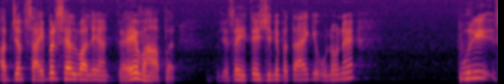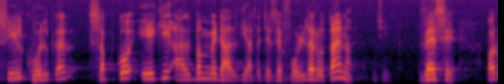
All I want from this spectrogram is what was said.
अब जब साइबर सेल वाले यहाँ गए वहाँ पर तो जैसे हितेश जी ने बताया कि उन्होंने पूरी सील खोलकर सबको एक ही एल्बम में डाल दिया था जैसे फोल्डर होता है ना जी। वैसे और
